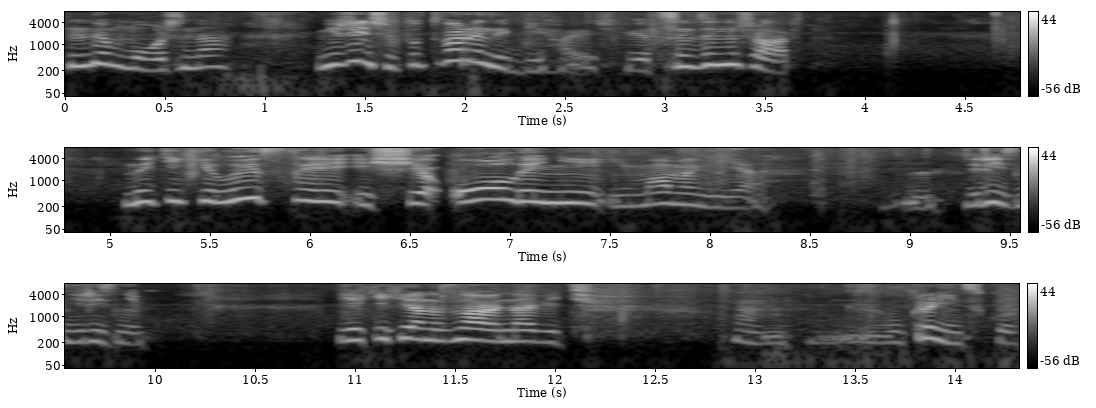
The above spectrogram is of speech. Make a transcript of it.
не можна. Між іншим, тут тварини бігають. Це не жарт. Не тільки лиси, і ще олені, і мама мія. Різні, різні. Яких я не знаю навіть українською.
